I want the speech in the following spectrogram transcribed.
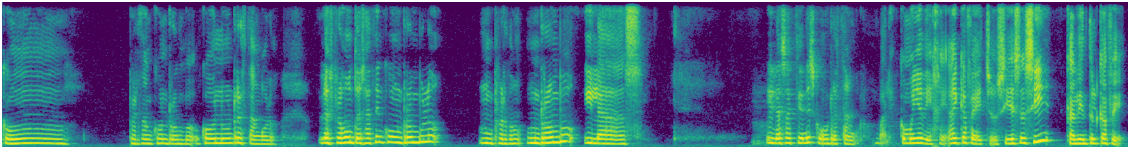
con un... Perdón, con rombo, con un rectángulo. Las preguntas se hacen con un rómbulo, perdón, un rombo y las... y las acciones como un rectángulo. Vale, como ya dije, hay café hecho. Si es así, caliento el café.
